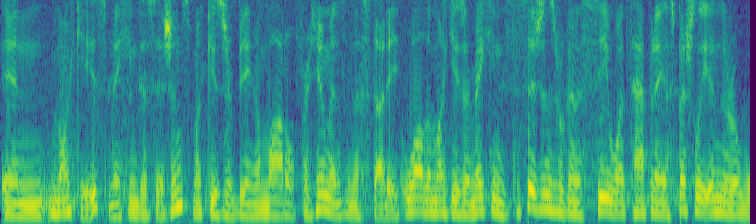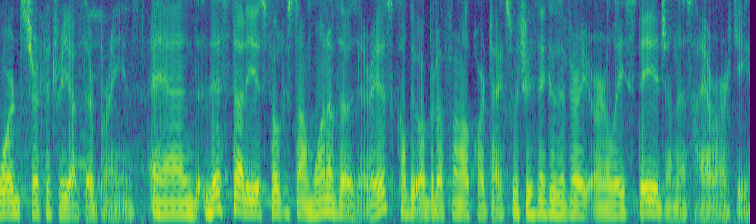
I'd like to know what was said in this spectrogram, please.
in monkeys making decisions. Monkeys are being a model for humans in this study. While the monkeys are making these decisions, we're going to see what's happening, especially in the reward circuitry of their brains. And this study is focused on one of those areas called the orbitofrontal cortex, which we think is a very early stage on this hierarchy.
